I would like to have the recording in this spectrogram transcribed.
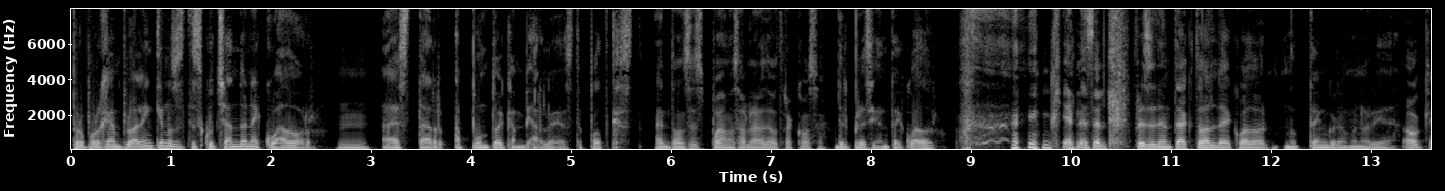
Pero, por ejemplo, alguien que nos está escuchando en Ecuador Mm. a estar a punto de cambiarle a este podcast Entonces podemos hablar de otra cosa. del presidente de Ecuador. ¿Quién es el presidente actual de Ecuador? No tengo la menor idea. Ok.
